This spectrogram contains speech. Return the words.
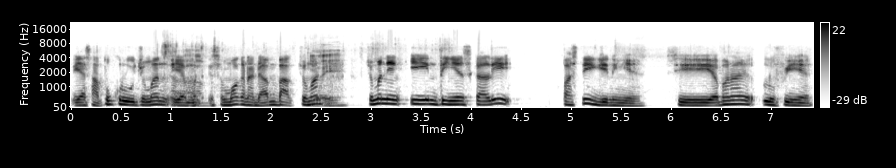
ya satu kru cuman ya Ah. semua kena dampak. Cuman Yoi. cuman yang intinya sekali pasti gininya si apa namanya Luffy-nya.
